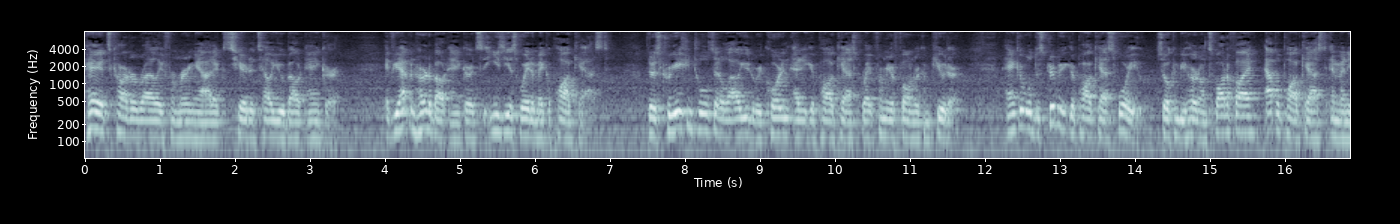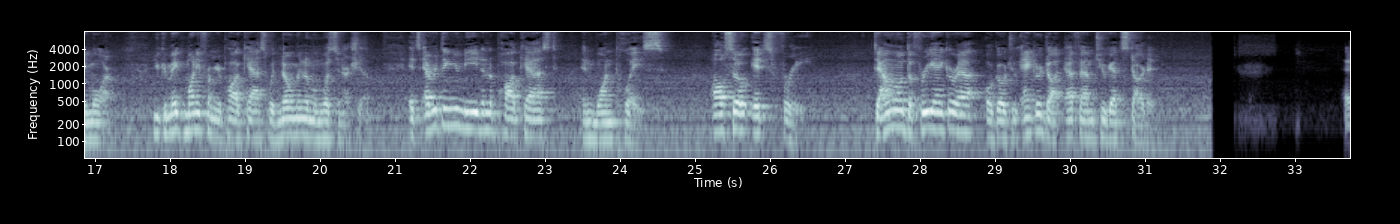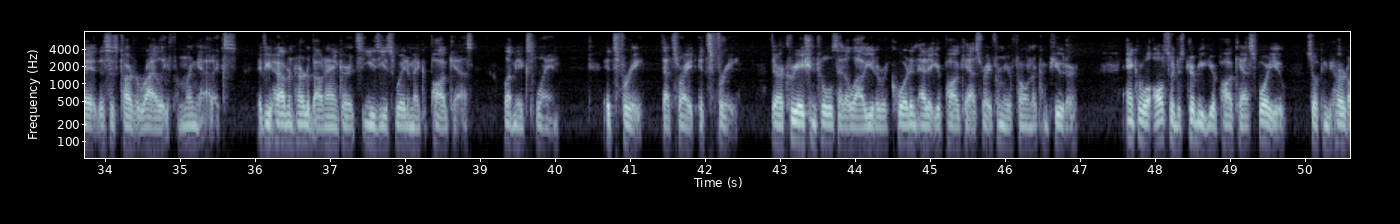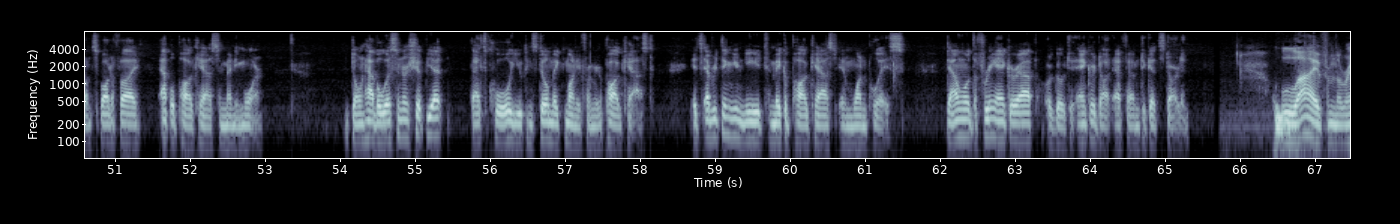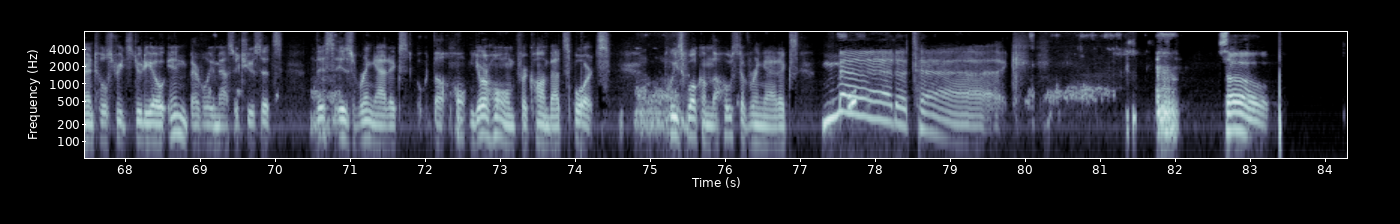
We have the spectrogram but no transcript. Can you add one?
Hey, it's Carter Riley from Ring Addicts here to tell you about Anchor. If you haven't heard about Anchor, it's the easiest way to make a podcast. There's creation tools that allow you to record and edit your podcast right from your phone or computer. Anchor will distribute your podcast for you, so it can be heard on Spotify, Apple Podcast, and many more. You can make money from your podcast with no minimum listenership. It's everything you need in a podcast in one place. Also, it's free. Download the free Anchor app or go to anchor.fm to get started. Hey, this is Carter Riley from Ring Addicts. If you haven't heard about Anchor, it's the easiest way to make a podcast. Let me explain. It's free. That's right, it's free. There are creation tools that allow you to record and edit your podcast right from your phone or computer. Anchor will also distribute your podcast for you, so it can be heard on Spotify, Apple Podcasts, and many more. Don't have a listenership yet? That's cool. You can still make money from your podcast. It's everything you need to make a podcast in one place. Download the free Anchor app or go to anchor.fm to get started. Live from the Rantoul Street studio in Beverly, Massachusetts, this is Ring Addicts, the home, your home for combat sports. Please welcome the host of Ring Addicts, Mad Attack. So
